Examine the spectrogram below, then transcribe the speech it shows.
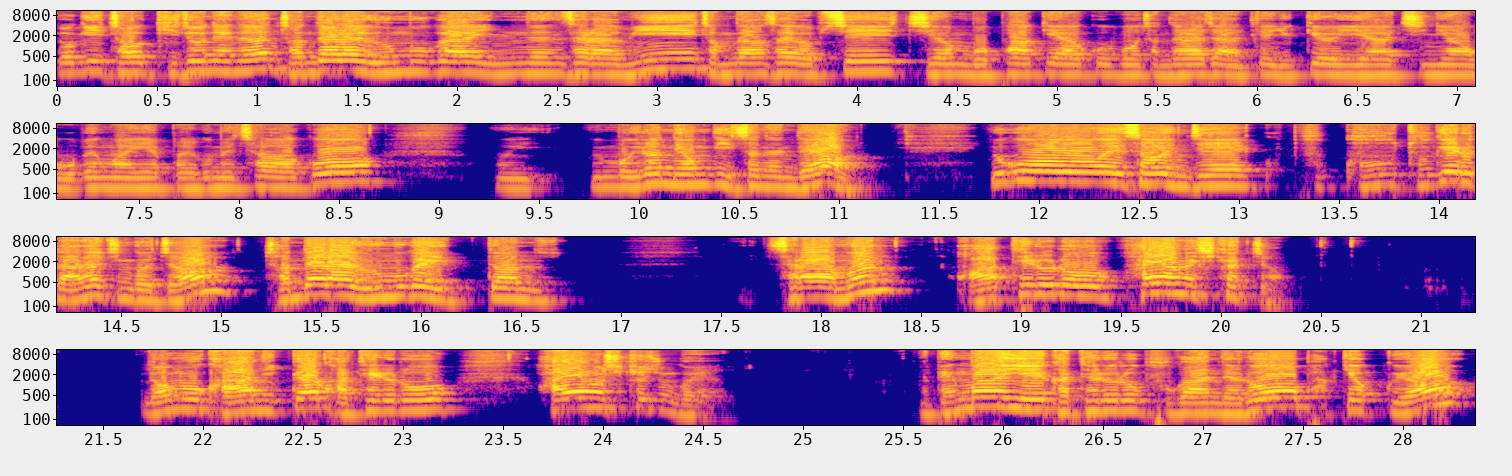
여기 저 기존에는 전달할 의무가 있는 사람이 정당한 사유 없이 지연 못 파기하고 뭐 전달하지 않을 때 6개월 이하 징역 500만 이하 벌금에 처하고 어, 뭐 이런 내용도 있었는데요. 요거에서 이제 구, 두 개로 나눠진 거죠. 전달할 의무가 있던 사람은 과태료로 하향을 시켰죠. 너무 과하니까 과태료로 하향을 시켜준 거예요. 100만 이하의 과태료로 부과한 대로 바뀌었고요.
